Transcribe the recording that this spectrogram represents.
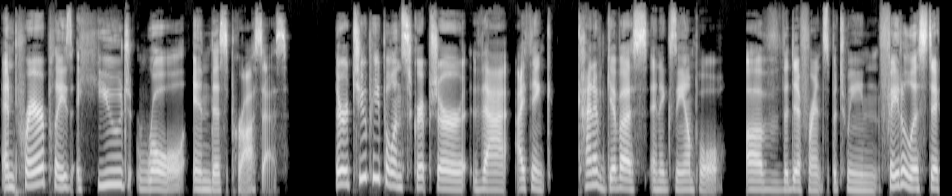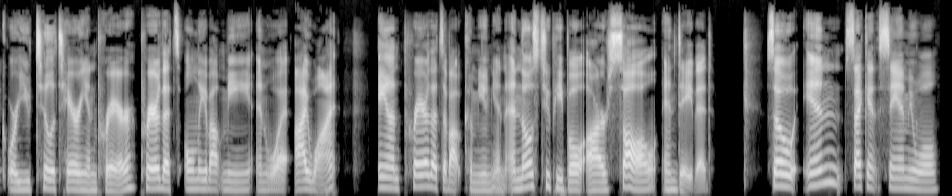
And prayer plays a huge role in this process. There are two people in scripture that I think kind of give us an example of the difference between fatalistic or utilitarian prayer, prayer that's only about me and what I want, and prayer that's about communion. And those two mm-hmm. people are Saul and David. So in Second Samuel,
